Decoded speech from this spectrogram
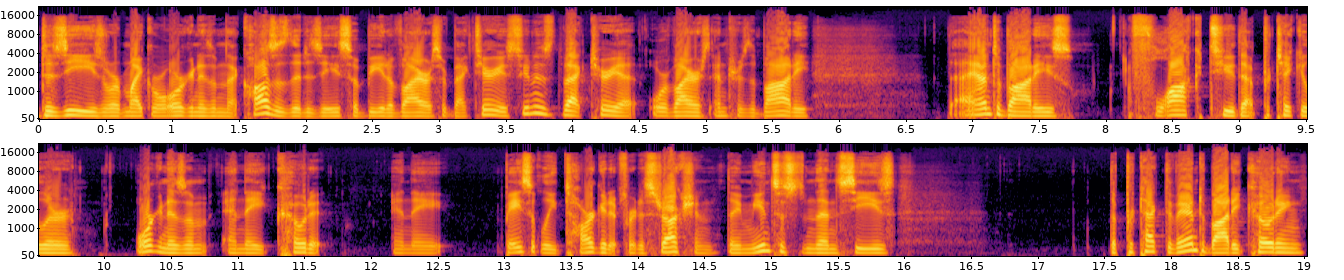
disease or microorganism that causes the disease, so be it a virus or bacteria, as soon as the bacteria or virus enters the body, the antibodies flock to that particular organism and they coat it and they basically target it for destruction. The immune system then sees the protective antibody coating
